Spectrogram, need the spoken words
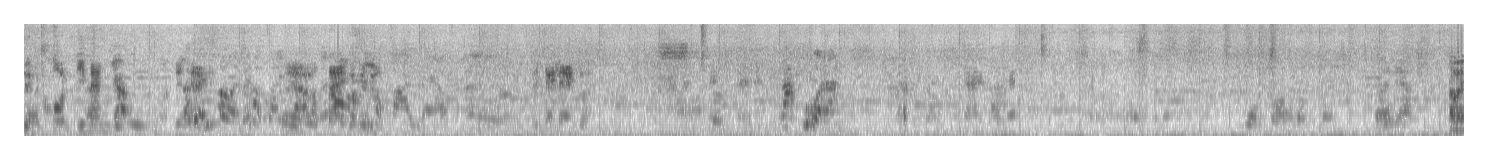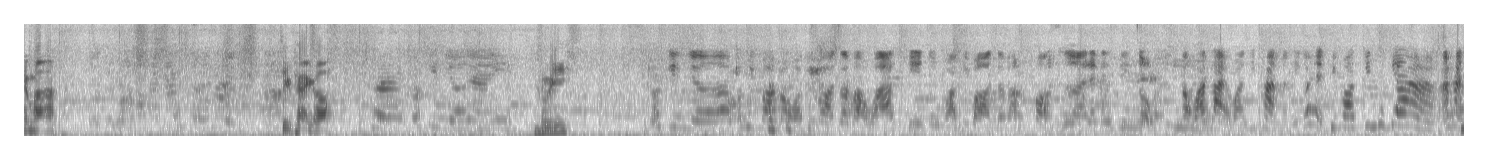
ก็หนึ่งคนที่นั่งอยู่เฉเฉยยๆไม่สนใจอยู่แล้วเออใครก็ไม่รู้ สนใจอยู่แล้วเออๆหายใจแรงด้วยน่ากลัวนะอะไรมาซิกแพคเหรอ ก็กินเยอะไง อุ้ย ก็กินเยอะเพราะพี่บอสบอกว่าพี่บอสจะแบบว่ากินจนกว่าพี่บอสจะแบบถอดเสื้อได้เป็นสีจบ แต่ว่าหลายวันที่ผ่านมานี้ก็เห็นพี่บอสกินทุกอย่าง อาหาร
